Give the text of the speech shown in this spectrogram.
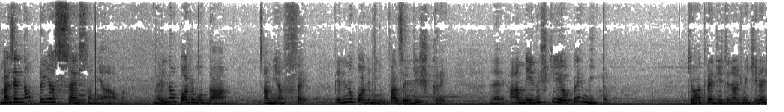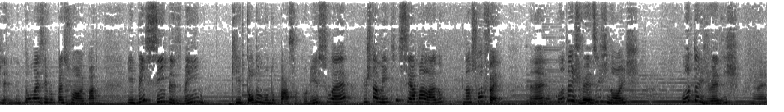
mas ele não tem acesso à minha alma. Né? Ele não pode mudar a minha fé. Ele não pode me fazer descrer, né? a menos que eu permita que eu acredite nas mentiras dele. Então, um exemplo pessoal e bem simples, bem que todo mundo passa por isso, é justamente ser abalado na sua fé. Né? Quantas vezes nós, quantas vezes né,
